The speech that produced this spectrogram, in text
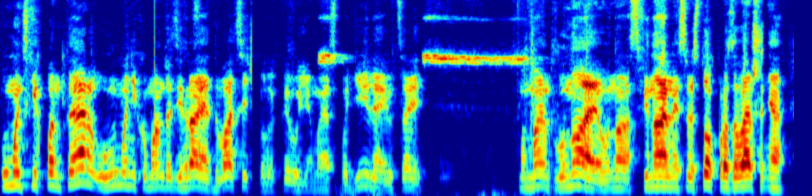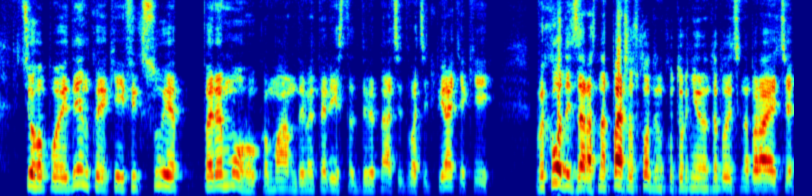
Уманських Пантер. У Умані команда зіграє 20 колективу ЄМС Поділля. І в цей момент лунає у нас фінальний свисток про завершення цього поєдинку, який фіксує перемогу команди Металіста 19-25, який виходить зараз на першу сходинку турнірної таблиці, набирається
